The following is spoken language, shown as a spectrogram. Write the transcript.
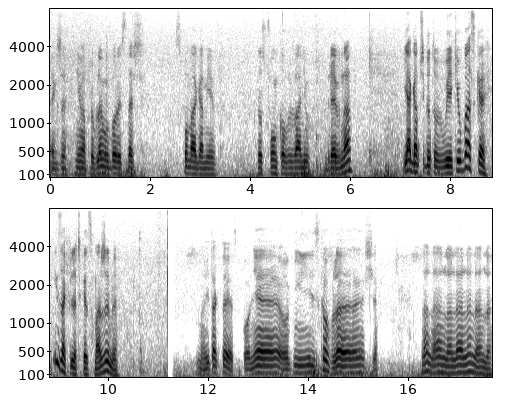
także nie ma problemu. Borys też wspomaga mnie w rozczłonkowywaniu drewna. Jaga przygotowuje kiełbaskę i za chwileczkę smażymy. No i tak to jest. Płonie ognisko w lesie. La la la la la la la.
